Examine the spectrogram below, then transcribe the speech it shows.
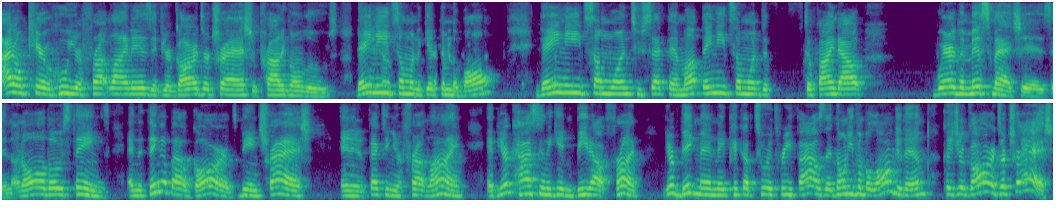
I don't care who your front line is. If your guards are trash, you're probably going to lose. They need someone to get them the ball. They need someone to set them up. They need someone to to find out where the mismatch is and, and all those things. And the thing about guards being trash and affecting your front line, if you're constantly getting beat out front, your big men may pick up two or three fouls that don't even belong to them because your guards are trash.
